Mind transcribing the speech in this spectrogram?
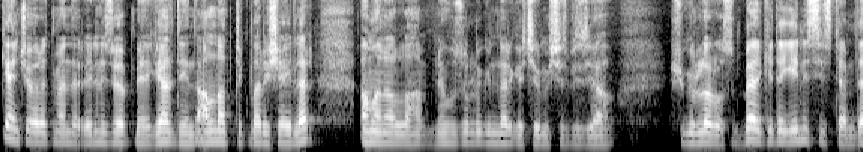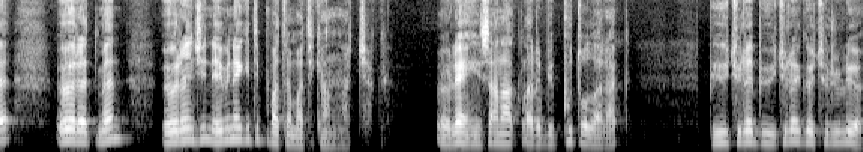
genç öğretmenler elinizi öpmeye geldiğinde anlattıkları şeyler, aman Allah'ım ne huzurlu günler geçirmişiz biz ya. Şükürler olsun. Belki de yeni sistemde öğretmen öğrencinin evine gidip matematik anlatacak. Öyle insan hakları bir put olarak büyütüle büyütüle götürülüyor.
